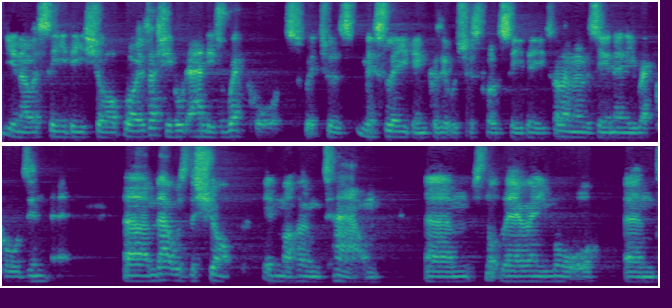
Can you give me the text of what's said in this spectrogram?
you know a CD shop. Well, it was actually called Andy's Records, which was misleading because it was just full of CDs. I don't remember seeing any records in there. Um, that was the shop in my hometown. Um, it's not there anymore. And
